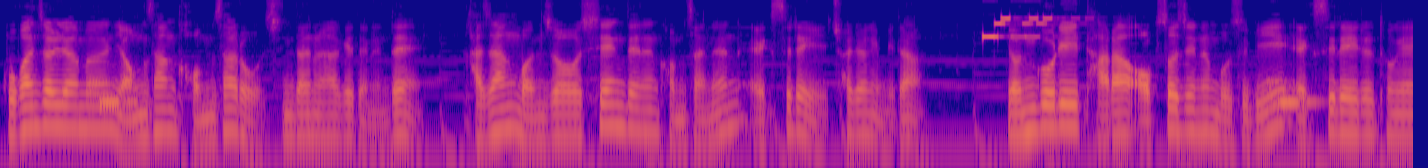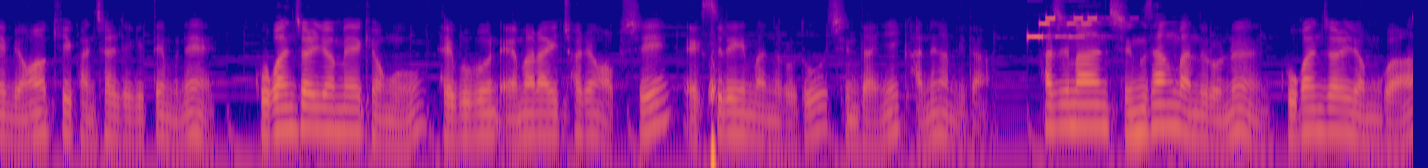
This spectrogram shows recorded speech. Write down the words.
고관절염은 영상 검사로 진단을 하게 되는데 가장 먼저 시행되는 검사는 엑스레이 촬영입니다. 연골이 닳아 없어지는 모습이 엑스레이를 통해 명확히 관찰되기 때문에 고관절염의 경우 대부분 MRI 촬영 없이 엑스레이만으로도 진단이 가능합니다. 하지만 증상만으로는 고관절염과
